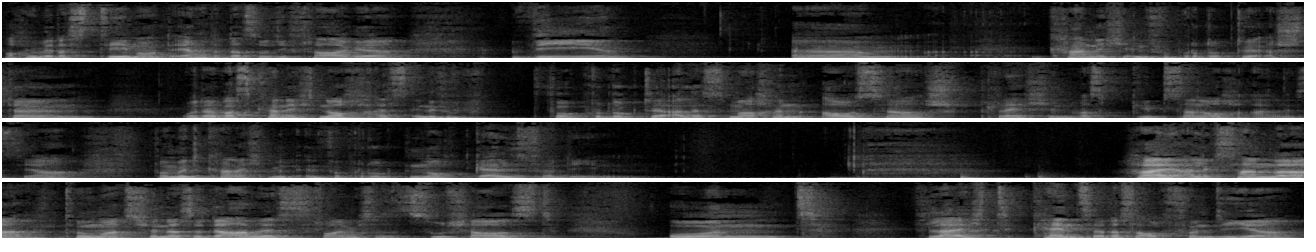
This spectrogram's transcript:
auch über das Thema. Und er hatte da so die Frage, wie ähm, kann ich Infoprodukte erstellen, oder was kann ich noch als Infoprodukte alles machen, außer sprechen? Was gibt es da noch alles? Ja? Womit kann ich mit Infoprodukten noch Geld verdienen? Hi Alexander, Thomas, schön, dass du da bist. Freue mich, dass du zuschaust. Und vielleicht kennst du das auch von dir.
